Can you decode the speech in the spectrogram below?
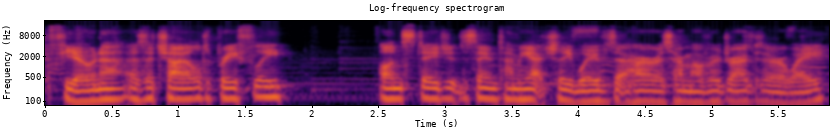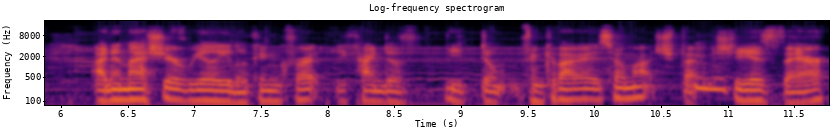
Fiona as a child briefly on stage at the same time. He actually waves at her as her mother drags her away, and unless you're really looking for it, you kind of you don't think about it so much. But she is there,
